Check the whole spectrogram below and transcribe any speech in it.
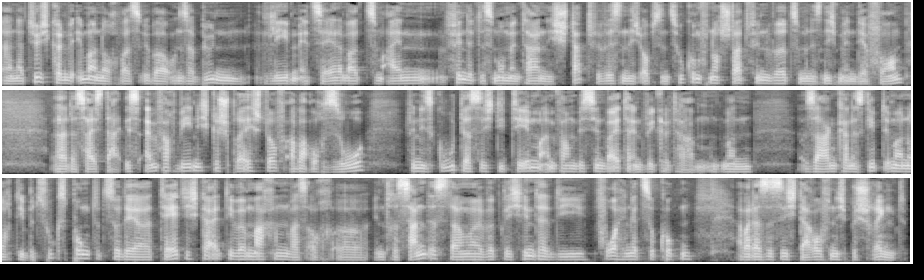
Äh, natürlich können wir immer noch was über unser Bühnenleben erzählen, aber zum einen findet es momentan nicht statt. Wir wissen nicht, ob es in Zukunft noch stattfinden wird, zumindest nicht mehr in der Form. Äh, das heißt, da ist einfach wenig Gesprächsstoff, aber auch so finde ich es gut, dass sich die Themen einfach ein bisschen weiterentwickelt haben und man sagen kann, es gibt immer noch die Bezugspunkte zu der Tätigkeit, die wir machen, was auch äh, interessant ist, da mal wirklich hinter die Vorhänge zu gucken, aber dass es sich darauf nicht beschränkt.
